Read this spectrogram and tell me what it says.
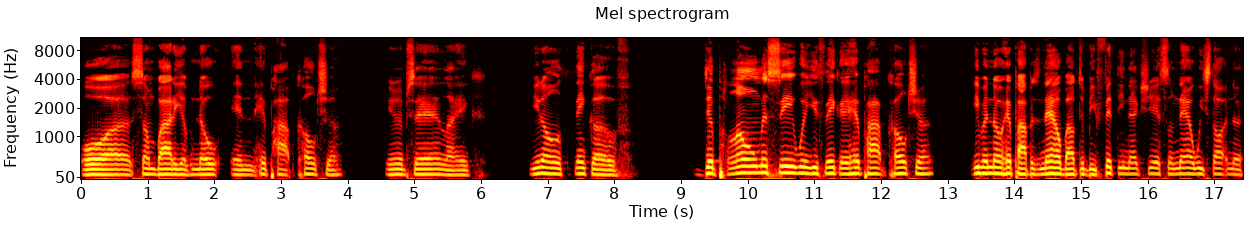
or somebody of note in hip hop culture. You know what I'm saying? Like, you don't think of diplomacy when you think of hip hop culture. Even though hip hop is now about to be 50 next year, so now we starting to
